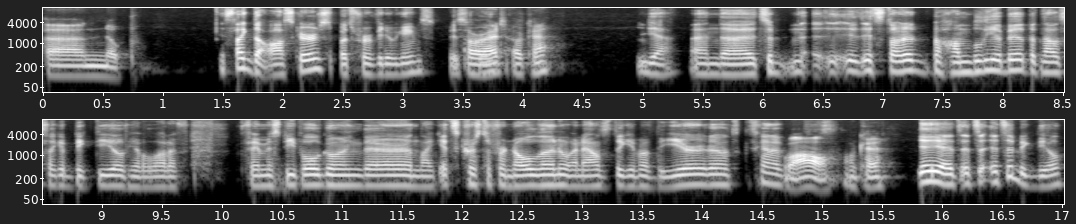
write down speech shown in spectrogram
Uh, nope. It's like the Oscars, but for video games. Basically. All right. Okay. Yeah, and uh, it's a it, it started humbly a bit, but now it's like a big deal. You have a lot of famous people going there, and like it's Christopher Nolan who announced the game of the year. You know, it's, it's kind of Wow. Okay. yeah, yeah, it's it's a, it's a big deal,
